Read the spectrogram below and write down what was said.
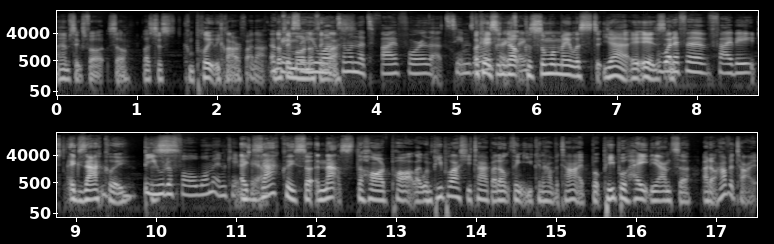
I am six foot. So let's just completely clarify that. Okay, nothing more, so you nothing want less. someone that's five four? That seems okay, so no, because someone may list. Yeah, it is. what And- if a five eight exactly beautiful woman came? Exactly. So, and that's the hard part. Like when people ask you type, I don't think you can have a type, but people hate the answer. I don't have a type.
